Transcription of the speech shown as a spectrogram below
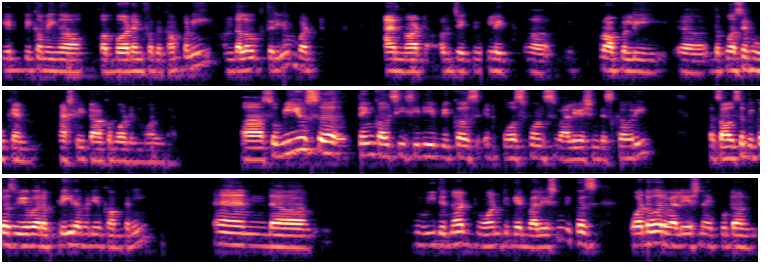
it becoming a, a burden for the company. அந்த அளவுக்கு தெரியும், but I'm not objective like uh, properly uh, the person who can actually talk about it more than that. Uh, so we use a thing called CCD because it postpones valuation discovery. That's also because we were a pre-revenue company, and uh, we did not want to get valuation because whatever valuation I put on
